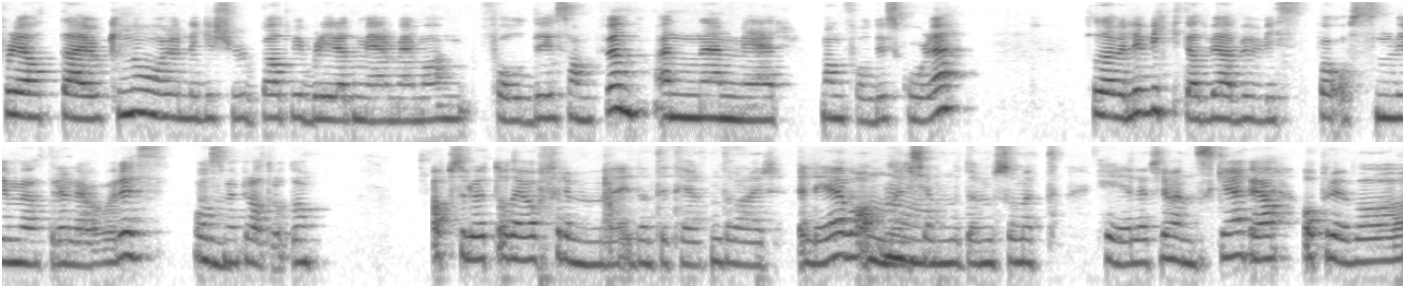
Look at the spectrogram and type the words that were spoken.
Fordi at det er jo ikke noe å legge skjul på at vi blir et mer og mer mangfoldig samfunn. En eh, mer mangfoldig skole. Så det er veldig viktig at vi er bevisst på hvordan vi møter elevene våre, og hvordan vi prater om. dem. Absolutt. Og det å fremme identiteten til hver elev og anerkjenne dem som et helhetlig menneske. Ja. Og prøve å,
